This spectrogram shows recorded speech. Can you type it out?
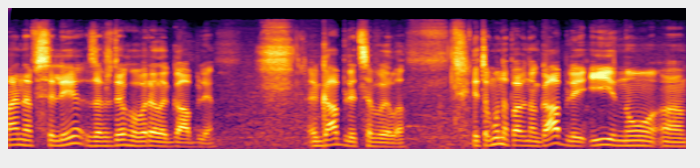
мене в селі завжди говорили габлі. Габлі це вила. І тому, напевно, габлі і ну, е,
